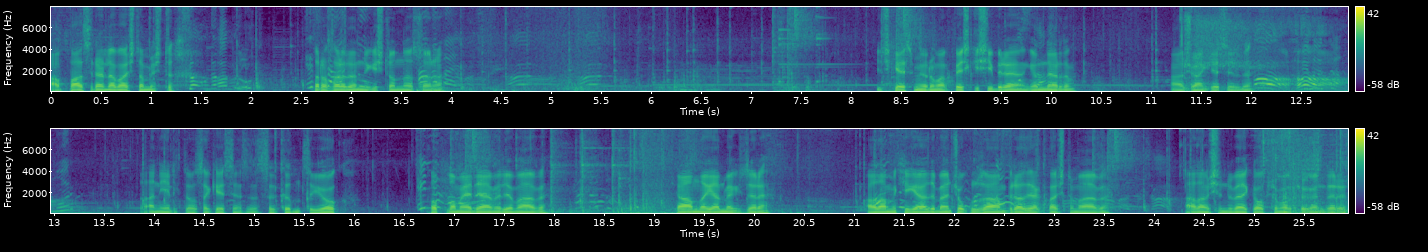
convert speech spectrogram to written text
Abbasilerle başlamıştık. Taraflara döndük işte ondan sonra. Hiç kesmiyorum bak 5 kişiyi bire gönderdim. Ha şu an kesildi. Saniyelik de olsa kesilsin sıkıntı yok. Toplamaya devam ediyorum abi. Yağımla gelmek üzere. Adam iki geldi ben çok uzağım biraz yaklaştım abi. Adam şimdi belki okçu okçu gönderir.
